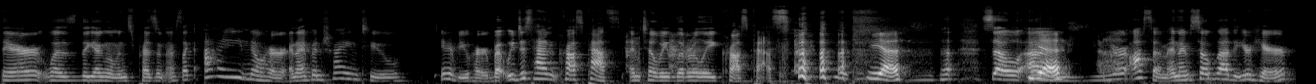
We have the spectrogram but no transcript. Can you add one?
there was the young woman's present. I was like, I know her. And I've been trying to interview her, but we just hadn't crossed paths until we literally crossed paths. yes. So um, yes. you're awesome. And I'm so glad that you're here.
